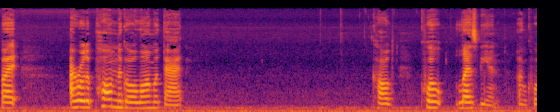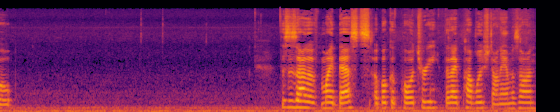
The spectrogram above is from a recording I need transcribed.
But I wrote a poem to go along with that called, quote, lesbian, unquote. This is out of My Bests, a book of poetry that I published on Amazon.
